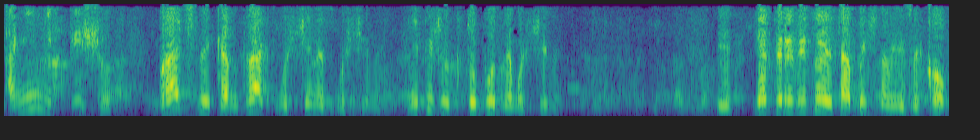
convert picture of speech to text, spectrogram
Они не пишут брачный контракт мужчины с мужчиной. Не пишут, кто будный мужчины. И я переведу это обычным языком.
